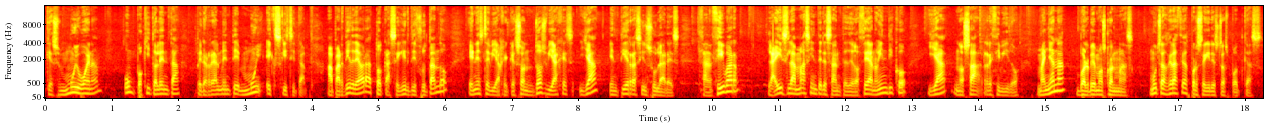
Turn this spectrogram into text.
que es muy buena, un poquito lenta, pero realmente muy exquisita. A partir de ahora toca seguir disfrutando en este viaje, que son dos viajes ya en tierras insulares. Zanzíbar, la isla más interesante del Océano Índico, ya nos ha recibido. Mañana volvemos con más. Muchas gracias por seguir estos podcasts.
